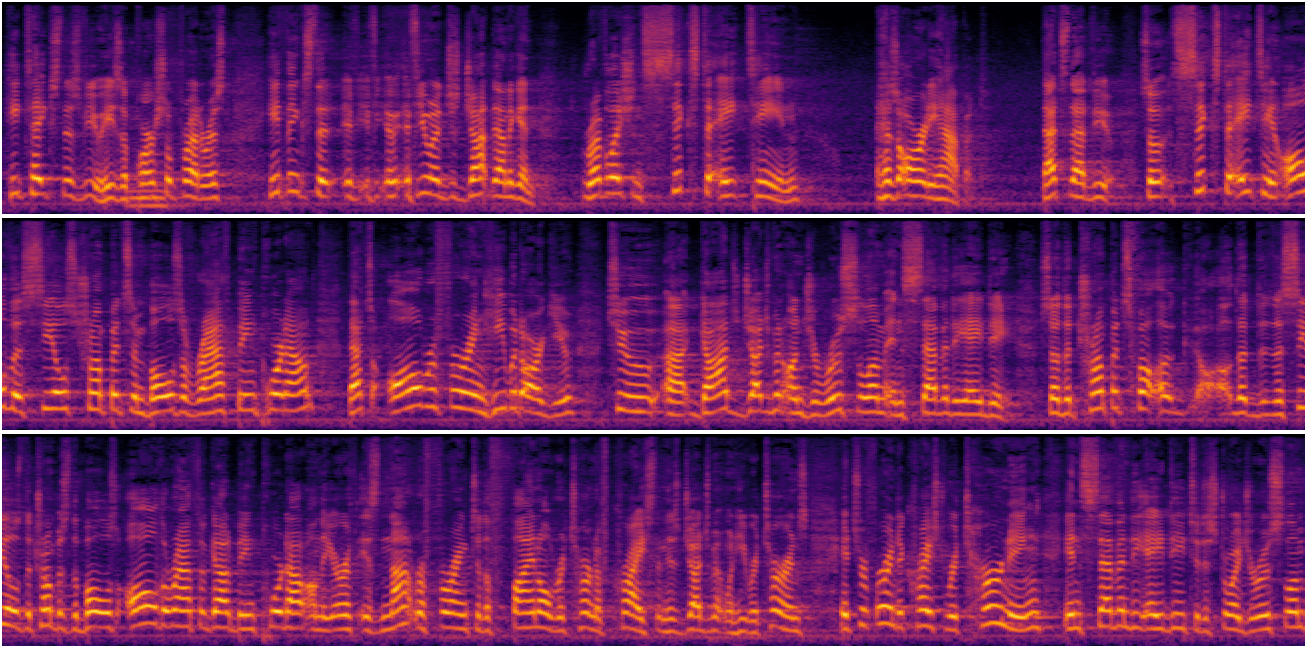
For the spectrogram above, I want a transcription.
He takes this view. He's a partial preterist. He thinks that, if, if, if you want to just jot down again, Revelation 6 to 18 has already happened. That's that view. So 6 to 18, all the seals, trumpets, and bowls of wrath being poured out, that's all referring, he would argue, to uh, God's judgment on Jerusalem in 70 AD. So the trumpets, fall, uh, the, the, the seals, the trumpets, the bowls, all the wrath of God being poured out on the earth is not referring to the final return of Christ and his judgment when he returns. It's referring to Christ returning in 70 AD to destroy Jerusalem.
